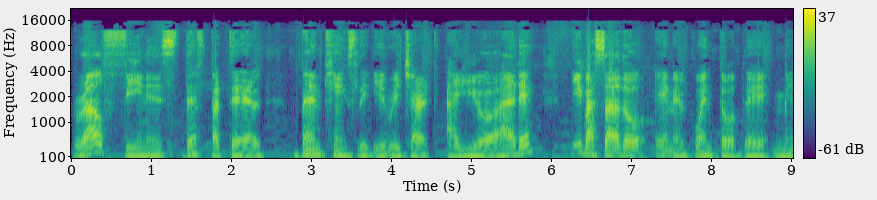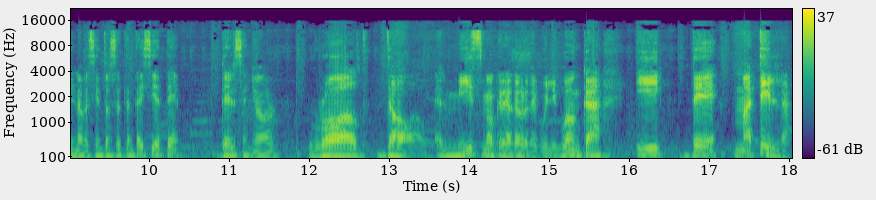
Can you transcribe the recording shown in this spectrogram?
Ralph Fiennes, Dev Patel, Ben Kingsley y Richard Ayoade y basado en el cuento de 1977 del señor Roald Dahl, el mismo creador de Willy Wonka y de Matilda.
